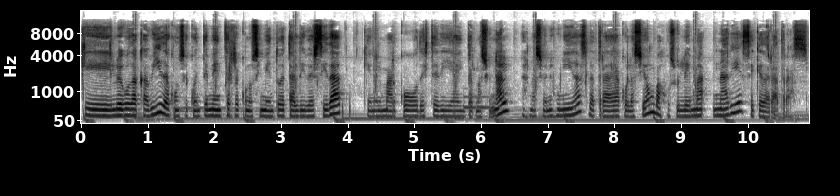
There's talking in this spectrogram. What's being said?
que luego da cabida consecuentemente el reconocimiento de tal diversidad, que en el marco de este Día Internacional, las Naciones Unidas la trae a colación bajo su lema Nadie se quedará atrás.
